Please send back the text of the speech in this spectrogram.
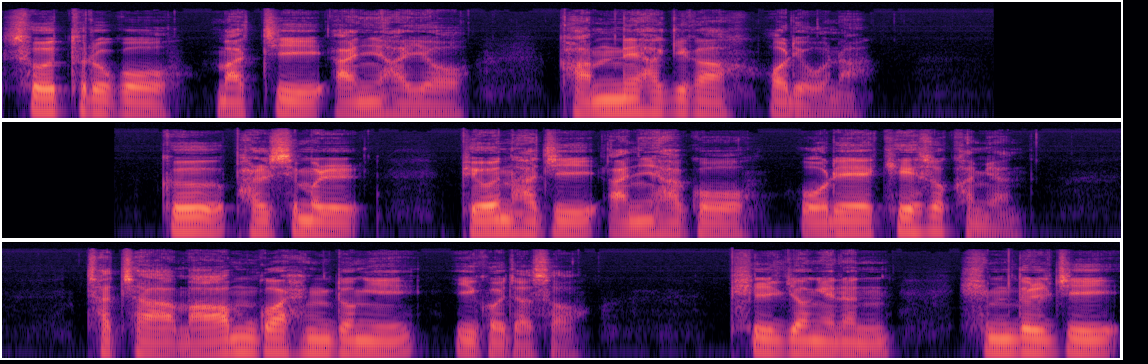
서투르고 맞지 아니하여 감내하기가 어려우나 그 발심을 변하지 아니하고 오래 계속하면 차차 마음과 행동이 익어져서 필경에는 힘들지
